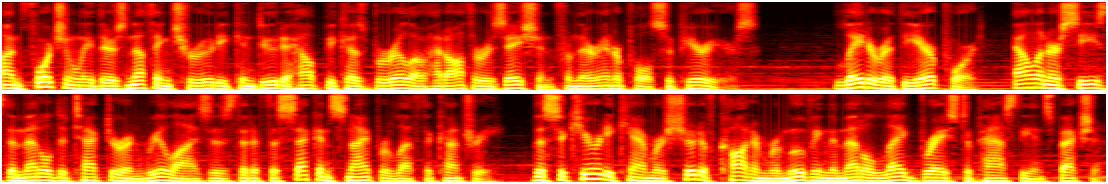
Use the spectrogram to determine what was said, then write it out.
Unfortunately there's nothing Cerruti can do to help because Barillo had authorization from their Interpol superiors. Later at the airport, Eleanor sees the metal detector and realizes that if the second sniper left the country, the security camera should have caught him removing the metal leg brace to pass the inspection.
